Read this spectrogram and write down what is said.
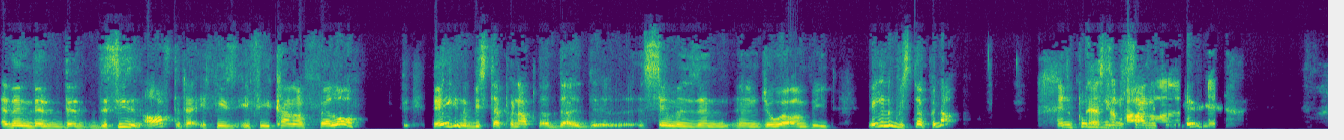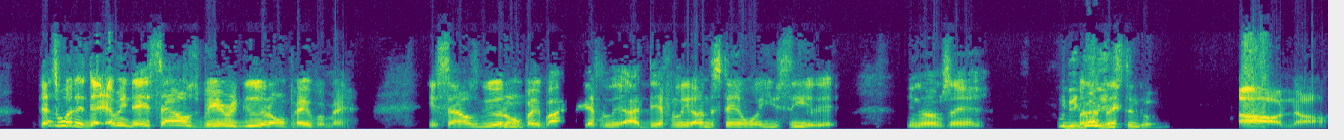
And then the, the the season after that, if he's if he kind of fell off, they're going to be stepping up. The, the, the Simmons and and Joel Embiid, they're going to be stepping up, and probably going to sign. That's what it. I mean, it sounds very good on paper, man. It sounds good mm-hmm. on paper. I definitely, I definitely understand where you see it at. You know what I'm saying? Would he but go I Houston think. Oh no,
